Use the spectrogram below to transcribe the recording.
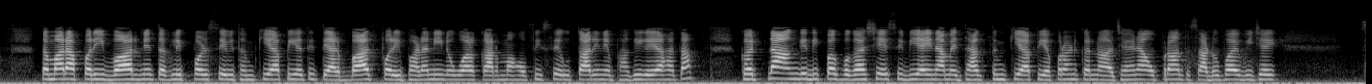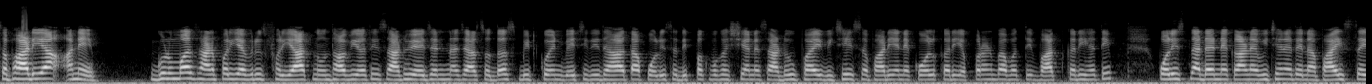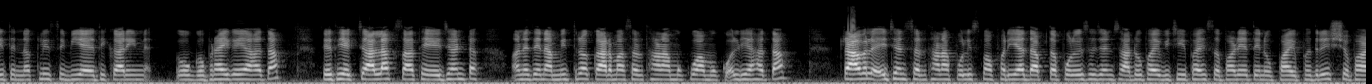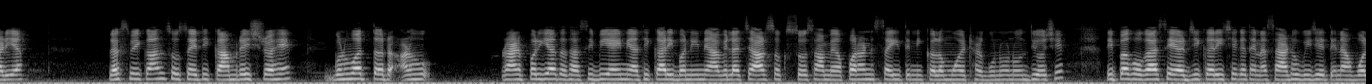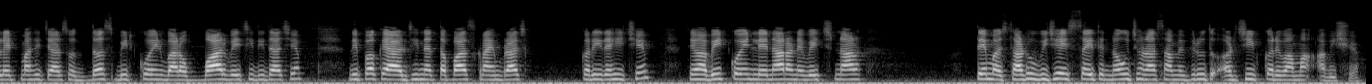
તમારા પરિવારને તકલીફ પડશે એવી ધમકી આપી હતી ત્યારબાદ ફરી ભાડાની નોવાર કારમાં ઓફિસે ઉતારીને ભાગી ગયા હતા ઘટના અંગે દીપક વઘાસિયાએ સીબીઆઈ નામે ધાક ધમકી આપી અપહરણ કરનાર અજયના ઉપરાંત સાઢુભાઈ વિજય સભાડિયા અને ગુણમત રાણપરિયા વિરુદ્ધ ફરિયાદ નોંધાવી હતી સાઢુ એજન્ટના ચારસો દસ બિટકોઇન વેચી દીધા હતા પોલીસે દીપક વઘસિયા અને સાઢુભાઈ વિજય સભાડિયાને કોલ કરી અપહરણ બાબતે વાત કરી હતી પોલીસના ડરને કારણે વિજયને તેના ભાઈ સહિત નકલી સીબીઆઈ અધિકારીઓ ગભરાઈ ગયા હતા જેથી એક ચાલક સાથે એજન્ટ અને તેના મિત્ર કારમાં સરથાણા મૂકવા મોકલ્યા હતા ટ્રાવેલ એજન્ટ સરથાણા પોલીસમાં ફરિયાદ આપતા પોલીસ એજન્ટ સાઢુભાઈ વિજયભાઈ સભાડિયા તેનો ભાઈ ભદ્રેશ સભાડિયા લક્ષ્મીકાંત સોસાયટી કામરેજ રહે ગુણવત્ત રાણપરિયા તથા સીબીઆઈની અધિકારી બનીને આવેલા ચાર શખ્સો સામે અપહરણ સહિતની કલમો હેઠળ ગુનો નોંધ્યો છે. દીપક વઘાસીએ અરજી કરી છે કે તેના સાઢુ વિજય તેના વોલેટમાંથી ચારસો દસ બિટકોઇન બારોબાર વેચી દીધા છે. દીપકે અરજીના તપાસ ક્રાઇમ બ્રાન્ચ કરી રહી છે, જેમાં બિટકોઇન લેનાર અને વેચનાર તેમજ સાઢુ વિજય સહિત નવ જણા સામે વિરુદ્ધ અરજી કરવામાં આવી છે.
